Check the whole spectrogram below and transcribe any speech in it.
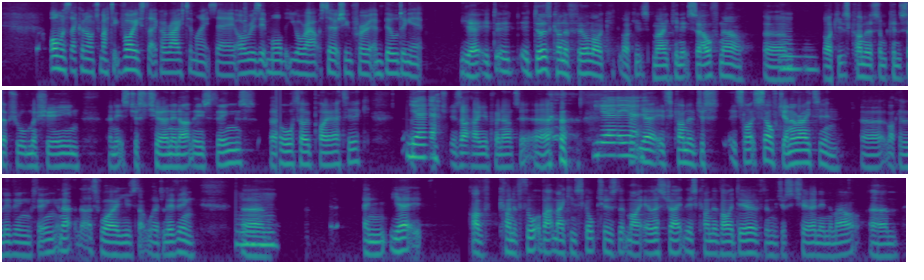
Almost like an automatic voice, like a writer might say, or is it more that you're out searching for it and building it? Yeah, it it, it does kind of feel like like it's making itself now. Um, mm. Like it's kind of some conceptual machine, and it's just churning out these things. Uh, autopoietic. Yeah. Is that how you pronounce it? Uh, yeah, yeah. yeah, it's kind of just it's like self-generating, uh, like a living thing, and that, that's why I use that word living. Mm. Um, and yeah, it, I've kind of thought about making sculptures that might illustrate this kind of idea of them just churning them out. Um,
